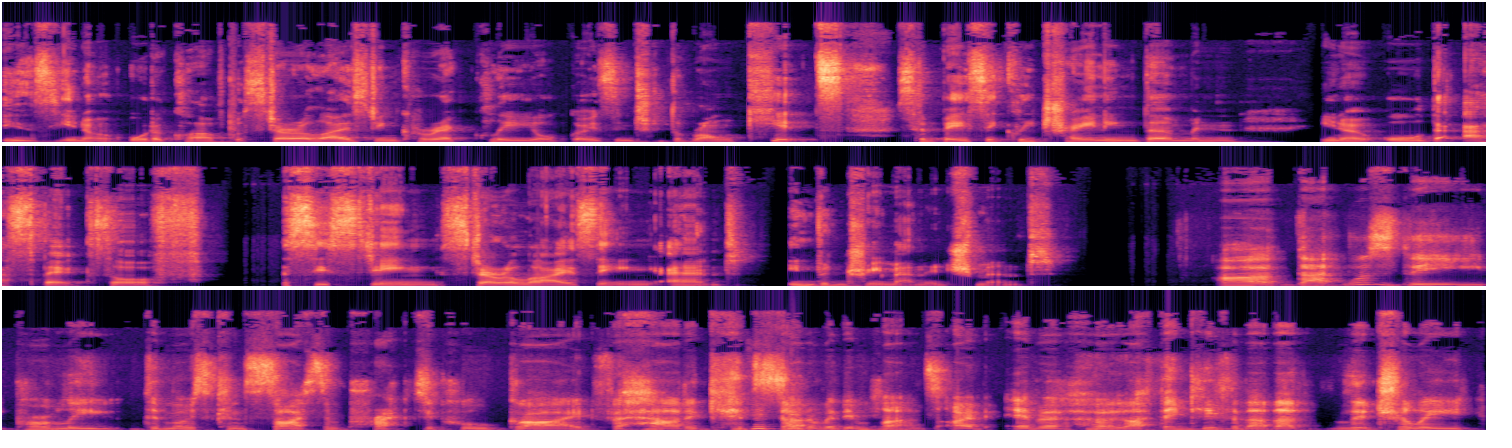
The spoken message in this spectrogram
is, you know, autoclaved or sterilized incorrectly or goes into the wrong kits. So basically training them and you know, all the aspects of assisting, sterilizing, and inventory management. Uh, that was the probably the most concise and practical guide for how to get started with implants I've ever heard. I thank you for that. That literally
